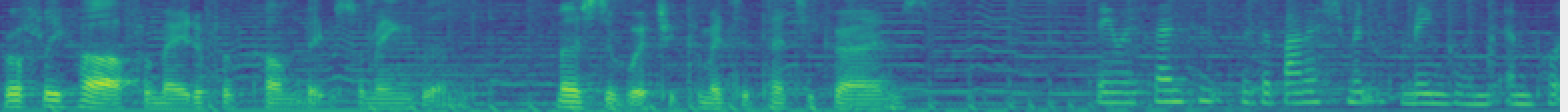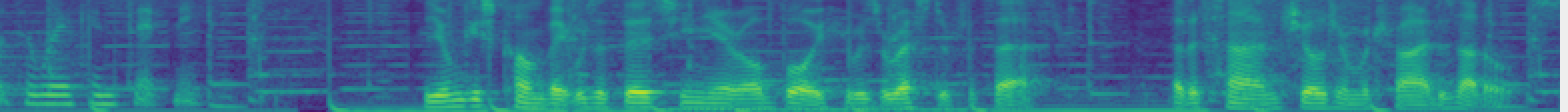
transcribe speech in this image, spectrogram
Roughly half were made up of convicts from England, most of which had committed petty crimes. They were sentenced with a banishment from England and put to work in Sydney. The youngest convict was a 13 year old boy who was arrested for theft. At the time, children were tried as adults.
